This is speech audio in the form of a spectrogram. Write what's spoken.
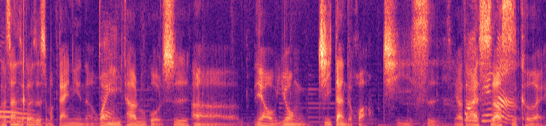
那三十克是什么概念呢？万一他如果是呃要用鸡蛋的话，七四要大概四到四颗，哎。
